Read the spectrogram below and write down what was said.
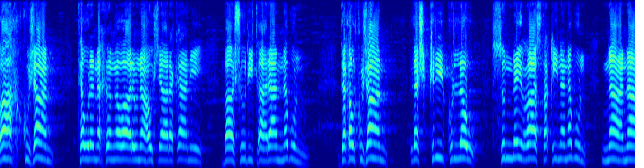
باخ کوژان تەورە نەخوێنەوار و ناهوشیارەکانی باشوری تاران نەبوون دەغەڵ کوژان لەشکری کولە و سونەی ڕاستەقینە نەبوون نا نا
